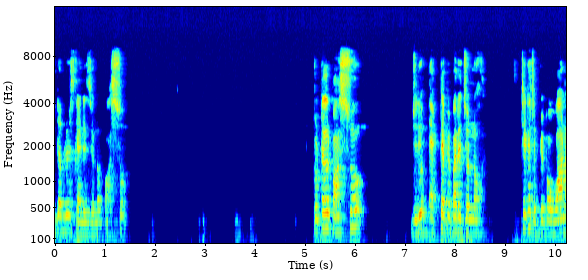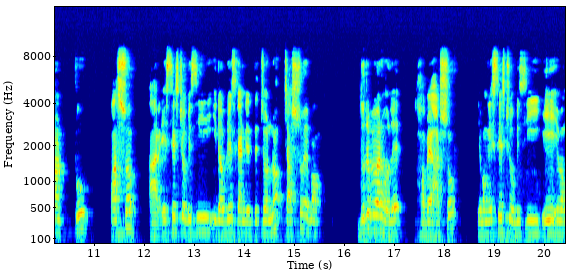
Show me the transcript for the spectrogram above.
ইডাব্লিউএস ক্যান্ডিডেটের জন্য পাঁচশো। টোটাল পাঁচশো যদিও একটা পেপারের জন্য হয়। ঠিক আছে? পেপার ওয়ান আর টু পাঁচশো আর এসসি এসটি ওবিসি ইডাব্লিউএস ক্যান্ডিডেটদের জন্য চারশো এবং দুটো পেপার হলে হবে আটশো। এবং এসসি এসটি ওবিসি এ এবং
